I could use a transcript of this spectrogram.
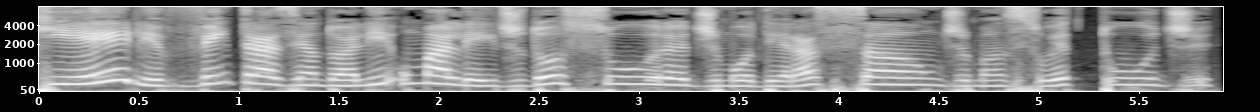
que ele vem trazendo ali uma lei de doçura, de moderação, de mansuetude,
